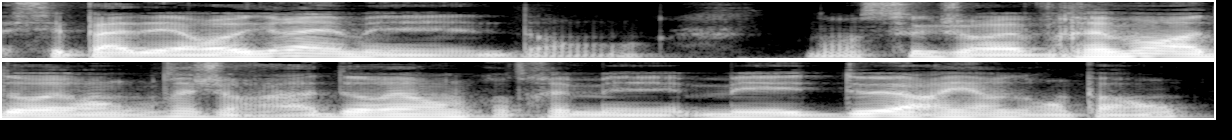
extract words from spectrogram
c'est pas des regrets, mais dans dans ceux que j'aurais vraiment adoré rencontrer, j'aurais adoré rencontrer mes deux arrière-grands-parents.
